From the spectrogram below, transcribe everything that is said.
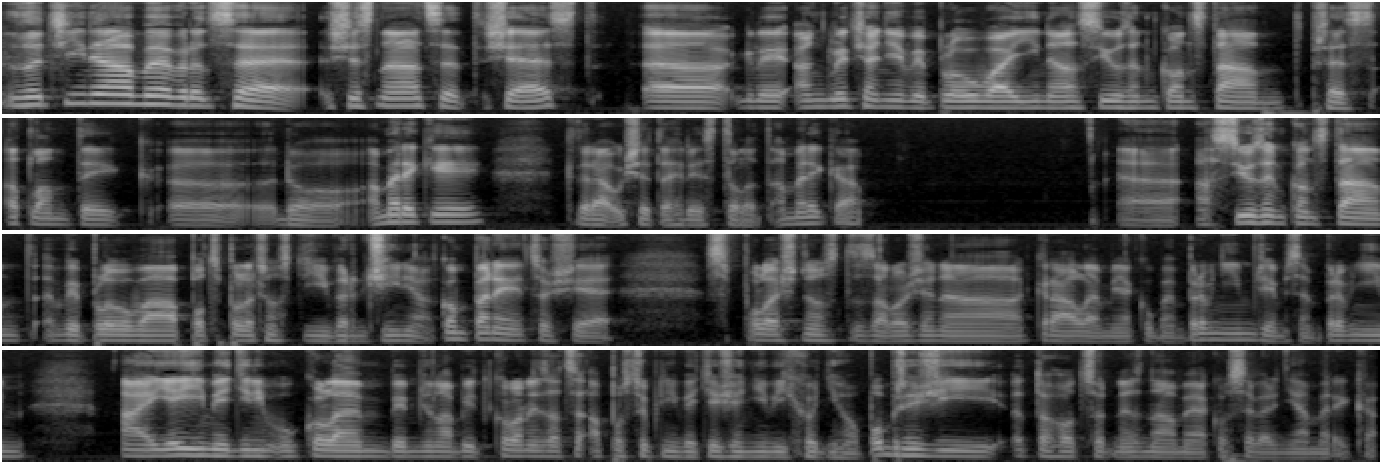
Začínáme v roce 1606 Eh, kdy angličani vyplouvají na Susan Constant přes Atlantik uh, do Ameriky, která už je tehdy 100 let Amerika. Uh, a Susan Constant vyplouvá pod společností Virginia Company, což je společnost založená králem Jakubem I, Jamesem I. A jejím jediným úkolem by měla být kolonizace a postupný vytěžení východního pobřeží toho, co dnes známe jako Severní Amerika.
